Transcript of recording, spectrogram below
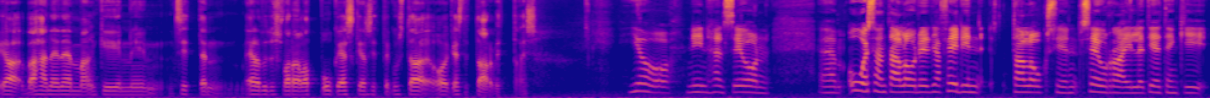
ja vähän enemmänkin, niin sitten elvytysvara loppuu kesken sitten, kun sitä oikeasti tarvittaisiin. Joo, niinhän se on. USA-talouden ja Fedin talouksien seuraajille tietenkin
